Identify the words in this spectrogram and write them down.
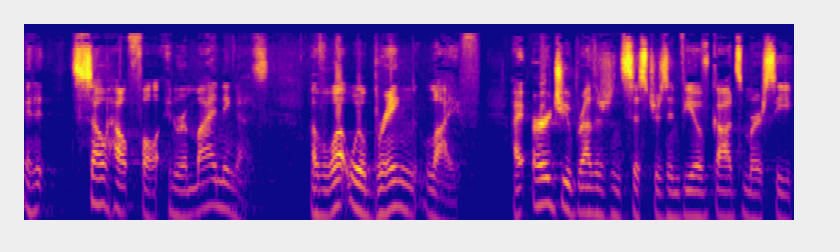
and it's so helpful in reminding us of what will bring life. I urge you, brothers and sisters, in view of God's mercy,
